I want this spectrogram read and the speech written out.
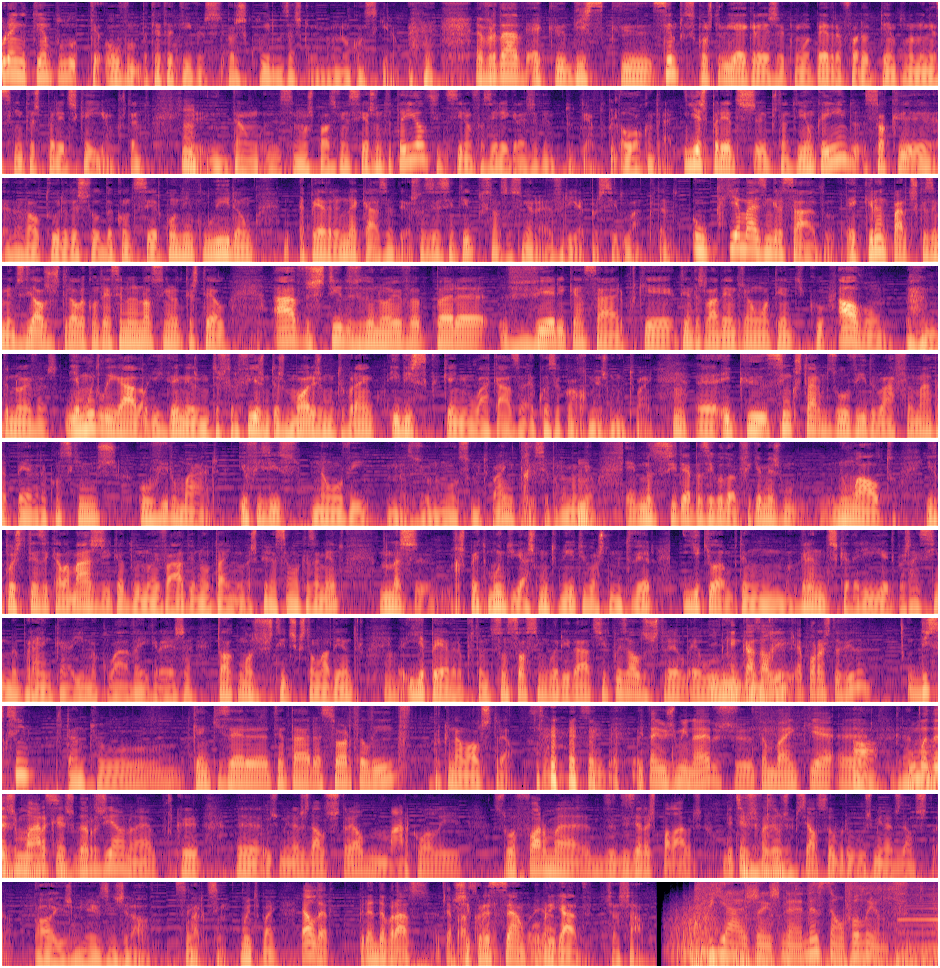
Porém, o templo te- houve tentativas para excluir, mas acho que não, conseguiram. a verdade é que diz-se que sempre que se construía a igreja com a pedra fora do templo, na manhã seguinte as paredes caíam. Portanto, eh, então, eh, se não os podes vencer, junta-te a eles e decidiram fazer a igreja dentro do templo. Ou ao contrário. E as paredes, eh, portanto, iam caindo, só que a dada altura deixou de acontecer quando incluíram a pedra na casa de Deus. Fazia sentido, porque Nossa Senhora haveria aparecido lá, portanto. O que é mais engraçado é que grande parte dos casamentos de Aljustrel acontecem na Nossa Senhora do Castelo. Há vestidos de noiva para ver e cansar, porque é, tentas lá dentro é um autêntico álbum de noivas. E é muito ligado, e tem mesmo muitas fotografias, muitas memórias, muito branco, e diz-se que quem lá casa a coisa corre mesmo muito bem. Eh, e que se encostarmos o ouvido à afamada pedra, conseguimos ouvir o mar. Eu fiz isso, não ouvi, mas eu não ouço muito bem, podia ser problema meu. Eh, Mas o sítio é apaziguador, fica mesmo num alto e depois tu tens aquela mágica do noivado. Eu não tenho aspiração a casamento, mas eh, respeito muito e acho muito bonito e gosto muito de ver. E aquilo é- tem uma grande escadaria, depois lá em cima, branca e imaculada a igreja, tal como os vestidos que estão lá dentro eh, e a pedra. Portanto, são só singularidades. E depois a Aljustrel é E lindo. quem de casa ali é para o resto da vida? Diz-se que sim. Portanto, quem quiser tentar a sorte ali, porque não Aljustrel? Sim, sim. E tem os mineiros eh, também, que é Ah, grande uma honra, das marcas sim. da região, não é? Porque eh, os mineiros de Aljustrel marcam ali a sua forma de dizer as palavras. Um dia temos de fazer um especial sobre os mineiros de Aljustrel. Oh, e os mineiros em geral. Sim. Claro que sim. Muito bem. Helder, grande abraço. Até para a semana. Coração, obrigado. Tchau, tchau. Viagens na Nação Valente.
